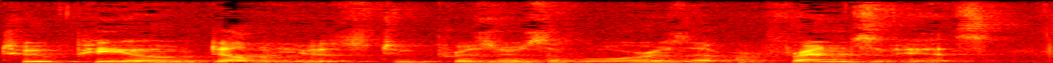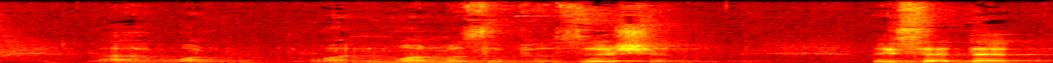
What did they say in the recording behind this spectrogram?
two POWs, two prisoners of war that were friends of his. Uh, one, one, one was a physician. They said that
